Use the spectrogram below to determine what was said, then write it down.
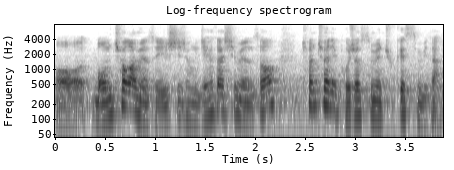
어, 멈춰가면서 일시 정지 해 가시면서 천천히 보셨으면 좋겠습니다.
